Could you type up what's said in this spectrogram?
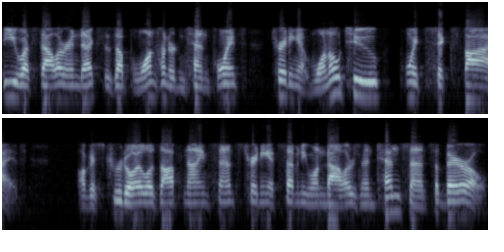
the US dollar index is up 110 points, trading at 102.65. August crude oil is off 9 cents, trading at $71.10 a barrel.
